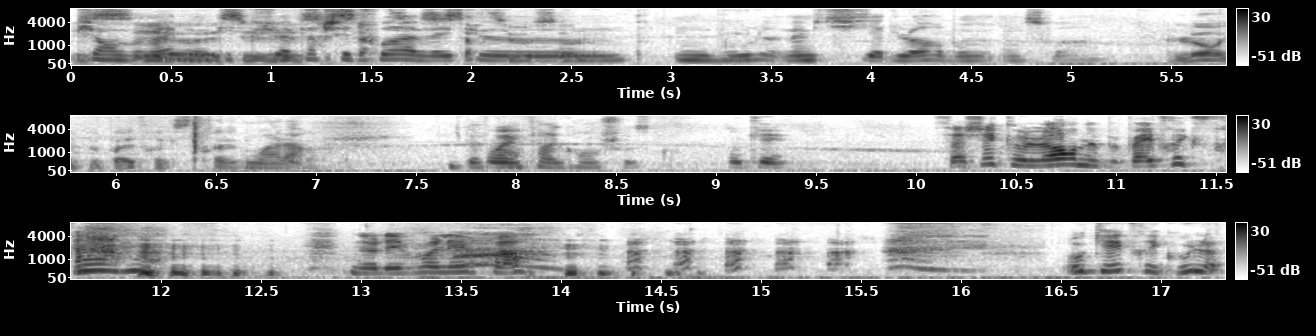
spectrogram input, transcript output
Puis en vrai, euh, bon, qu'est-ce que tu vas faire chez toi avec euh, une boule? Même s'il y a de l'or, bon, en soi, L'or, il peut pas être extrait. donc, Voilà. euh, ils peuvent Ouais. pas en faire grand chose. Quoi. Ok. Sachez que l'or ne peut pas être extrait. ne les volez pas. ok, très cool.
